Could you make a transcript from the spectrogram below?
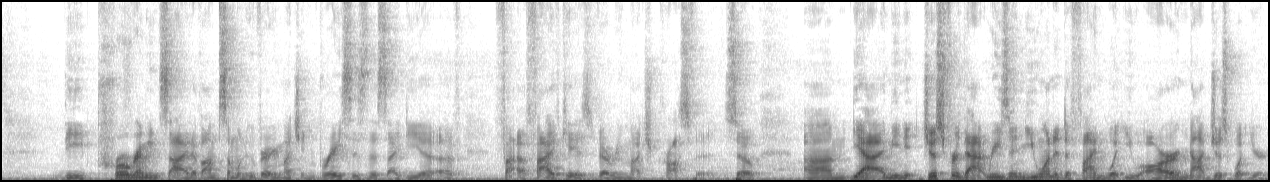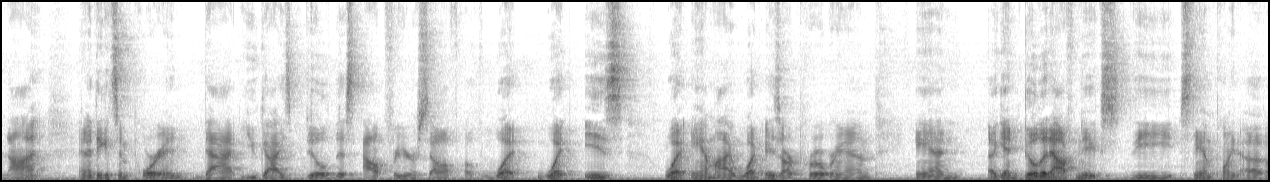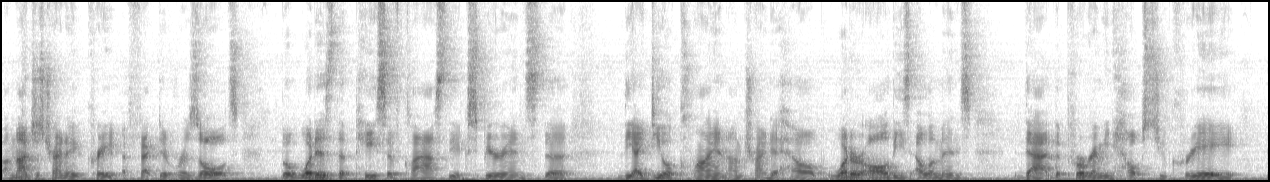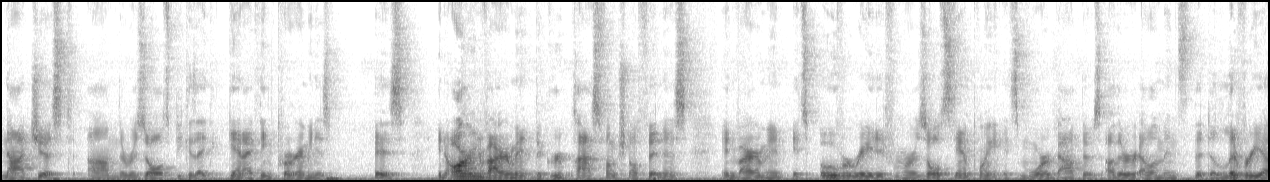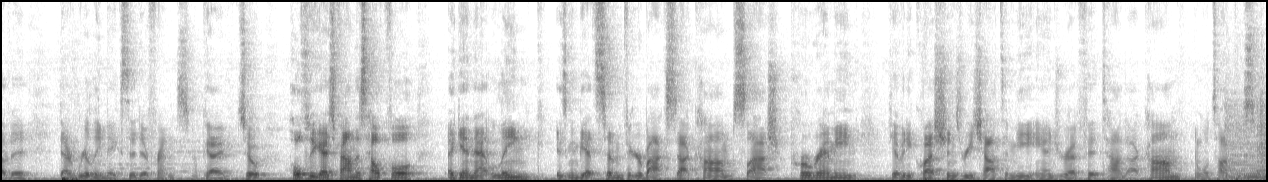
the programming side of I'm someone who very much embraces this idea of a 5K is very much CrossFit. So, um, yeah, I mean, it, just for that reason, you want to define what you are, not just what you're not. And I think it's important that you guys build this out for yourself of what what is what am I, what is our program, and again, build it out from the, the standpoint of I'm not just trying to create effective results, but what is the pace of class, the experience, the the ideal client I'm trying to help? What are all these elements that the programming helps to create, not just um, the results? Because I, again, I think programming is is in our environment, the group class functional fitness environment, it's overrated from a results standpoint. It's more about those other elements, the delivery of it that really makes the difference. Okay. So hopefully you guys found this helpful. Again, that link is going to be at sevenfigurebox.com slash programming. If you have any questions, reach out to me, Andrew at fittown.com, and we'll talk to you soon.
